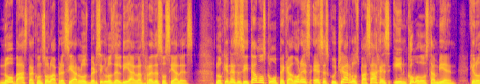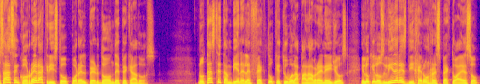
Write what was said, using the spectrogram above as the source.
No basta con solo apreciar los versículos del día en las redes sociales. Lo que necesitamos como pecadores es escuchar los pasajes incómodos también, que nos hacen correr a Cristo por el perdón de pecados. ¿Notaste también el efecto que tuvo la palabra en ellos y lo que los líderes dijeron respecto a eso?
